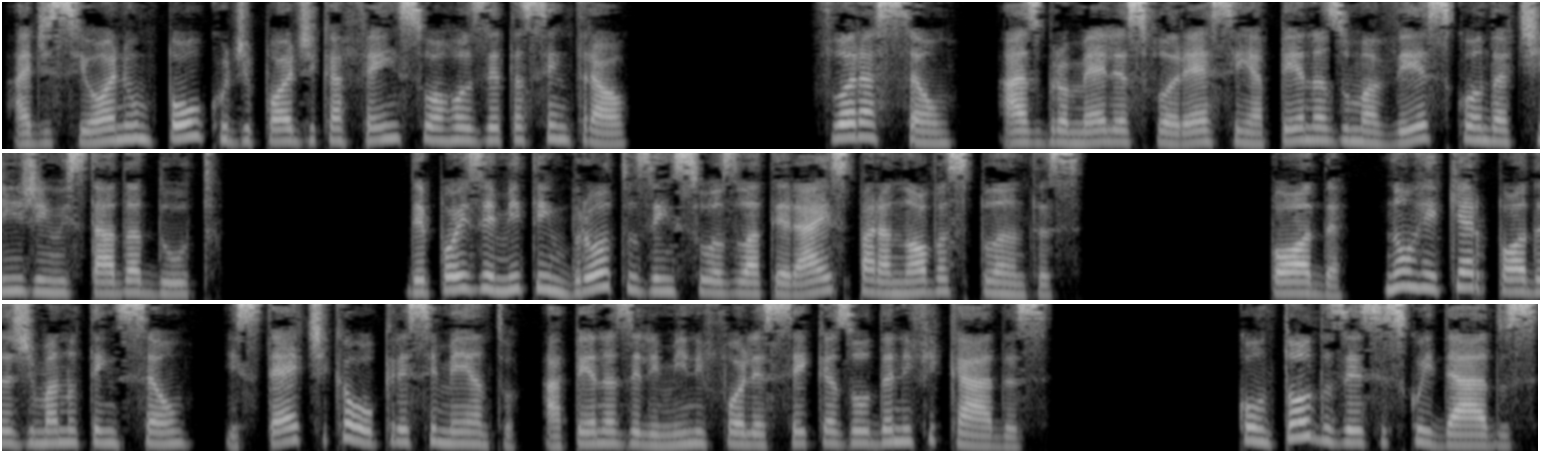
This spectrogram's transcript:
adicione um pouco de pó de café em sua roseta central. Floração: As bromélias florescem apenas uma vez quando atingem o estado adulto. Depois emitem brotos em suas laterais para novas plantas. Poda: Não requer podas de manutenção, estética ou crescimento, apenas elimine folhas secas ou danificadas. Com todos esses cuidados,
